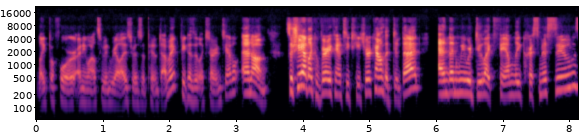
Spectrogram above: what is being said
like before anyone else even realized there was a pandemic because it like started in Seattle. And um, so she had like a very fancy teacher account that did that, and then we would do like family Christmas Zooms,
